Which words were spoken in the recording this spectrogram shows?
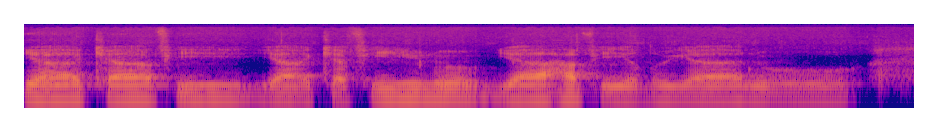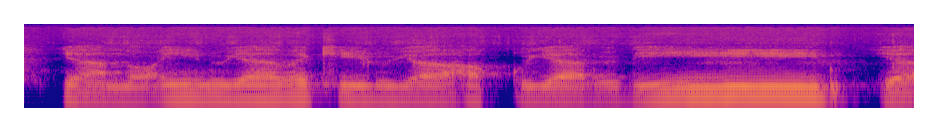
يا كافي يا كفيل يا حفيظ يا نور يا معين يا وكيل يا حق يا مبين يا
